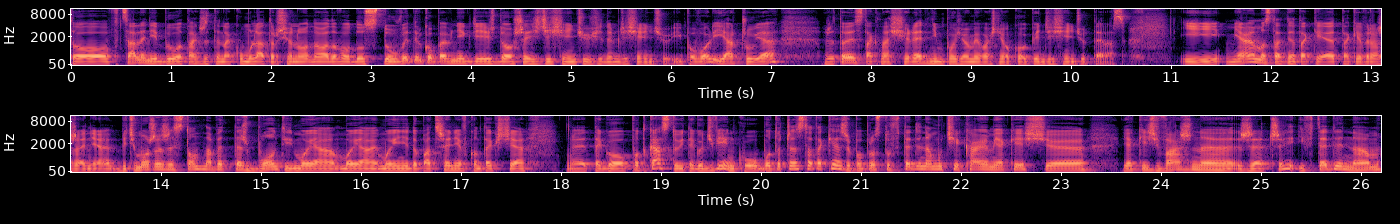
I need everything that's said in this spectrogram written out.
to wcale nie było tak, że ten akumulator się naładował do 100, tylko pewnie gdzieś do 60-70. I powoli ja czuję, że to jest tak na średnim poziomie, właśnie około 50 teraz. I miałem ostatnio takie, takie wrażenie, być może, że stąd nawet też błąd i moja, moja, moje niedopatrzenie w kontekście e, tego podcastu i tego dźwięku, bo to często tak jest, że po prostu wtedy nam uciekają jakieś, e, jakieś ważne rzeczy i wtedy nam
